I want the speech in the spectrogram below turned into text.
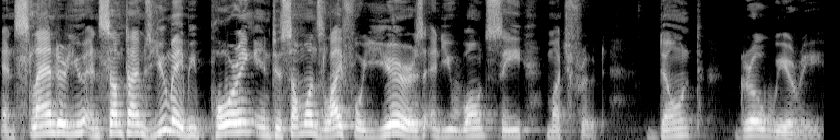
and slander you, and sometimes you may be pouring into someone's life for years and you won't see much fruit. Don't grow weary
